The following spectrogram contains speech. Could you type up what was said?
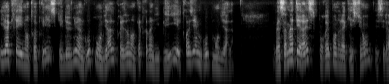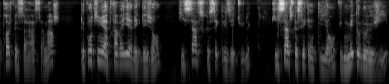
Il a créé une entreprise qui est devenue un groupe mondial présent dans 90 pays et le troisième groupe mondial. Et eh bien, ça m'intéresse pour répondre à la question, et c'est la preuve que ça, ça marche, de continuer à travailler avec des gens qui savent ce que c'est que les études, qui savent ce que c'est qu'un client, qu'une méthodologie,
